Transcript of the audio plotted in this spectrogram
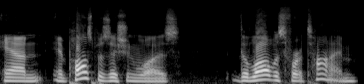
And and Paul's position was the law was for a time,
